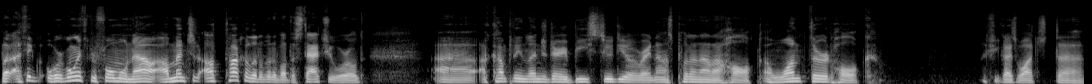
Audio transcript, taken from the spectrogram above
but I think we're going through FOMO now. I'll mention. I'll talk a little bit about the statue world. Uh, a company, Legendary B Studio, right now is putting out a Hulk, a one third Hulk. If you guys watched uh,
